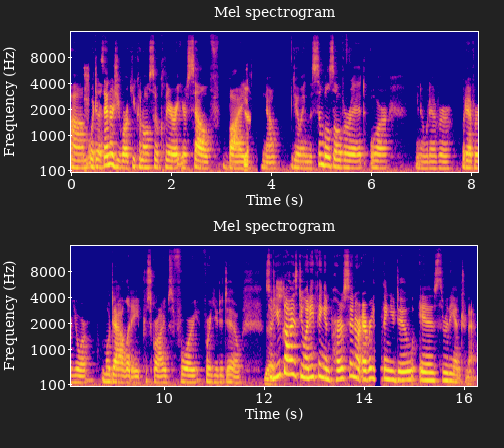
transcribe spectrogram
um, or does energy work, you can also clear it yourself by, Yeah. you know, doing the symbols over it, or, you know, whatever whatever your modality prescribes for for you to do. So do you guys do anything in person, or everything you do is through the internet?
